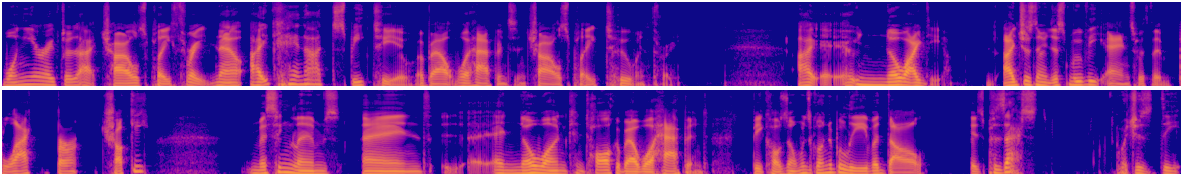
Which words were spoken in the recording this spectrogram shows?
One year after that, Child's Play 3. Now, I cannot speak to you about what happens in Child's Play 2 and 3. I uh, no idea. I just know this movie ends with a black burnt Chucky, missing limbs, and uh, and no one can talk about what happened because no one's going to believe a doll is possessed, which is the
